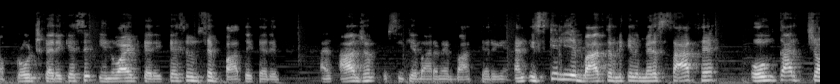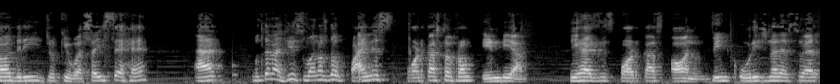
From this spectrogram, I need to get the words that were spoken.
अप्रोच करे कैसे इनवाइट करे कैसे उनसे बातें करे एंड आज हम उसी के बारे में बात करेंगे एंड इसके लिए बात करने के लिए मेरे साथ है ओमकार चौधरी जो कि वसई से है एंड बोलते ना he is one of the finest podcaster from India He has his podcast on Wynk Original as well,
